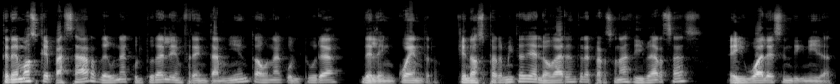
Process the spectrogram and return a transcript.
Tenemos que pasar de una cultura del enfrentamiento a una cultura del encuentro, que nos permita dialogar entre personas diversas e iguales en dignidad.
